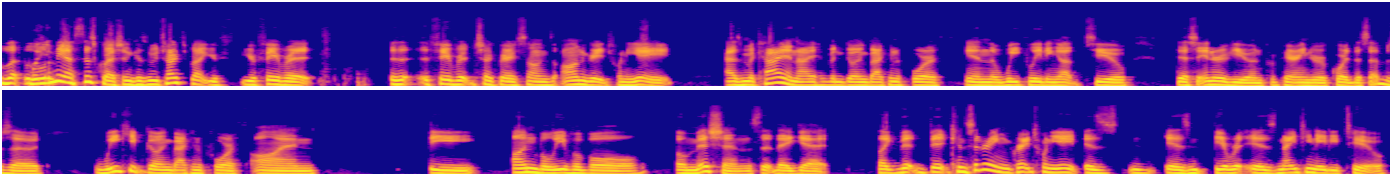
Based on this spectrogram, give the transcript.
let, let, me ask this question because we talked about your your favorite Uh, favorite chuck berry songs on great 28 as Makai and I have been going back and forth in the week leading up to this interview and preparing to record this episode, we keep going back and forth on the unbelievable omissions that they get. Like the, considering Great 28 is is the is 1982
